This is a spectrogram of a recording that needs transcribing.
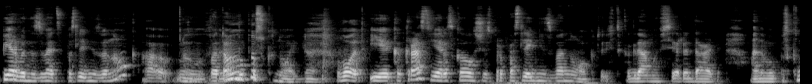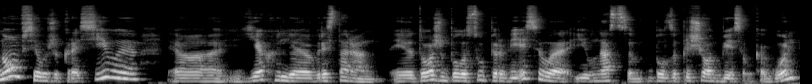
первый называется последний звонок, а ну, потом выпускной. Да. Вот, и как раз я рассказывала сейчас про последний звонок, то есть когда мы все рыдали. А на выпускном все уже красивые, э, ехали в ресторан. И тоже было супер весело, и у нас был запрещен весь алкоголь.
